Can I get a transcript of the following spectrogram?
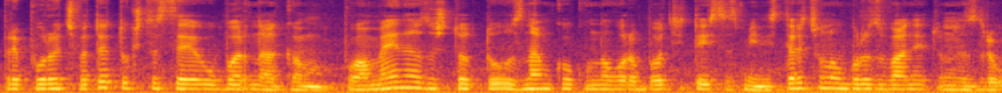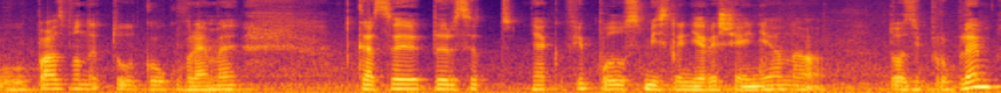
препоръчвате. Тук ще се обърна към пламена, защото знам колко много работите и с Министерство на образованието, на здравеопазването, колко време така се търсят някакви по-смислени решения на този проблем.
